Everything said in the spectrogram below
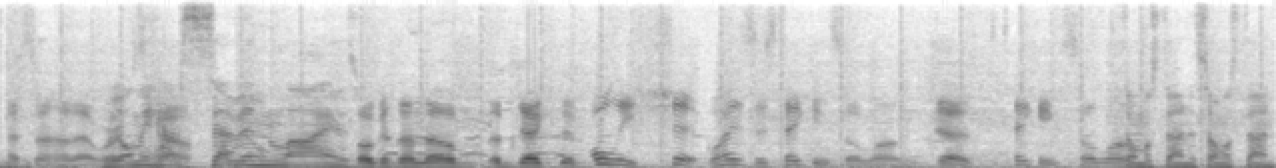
That's not how that works. We only have now. seven oh, lives. Focus on the ob- objective. Holy shit, why is this taking so long? Yeah, it's taking so long. It's almost done. It's almost done.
